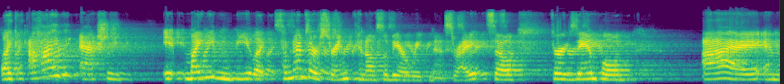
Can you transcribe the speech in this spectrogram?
Like, I actually it might even be like sometimes our strength can also be our weakness, right? So, for example, I am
